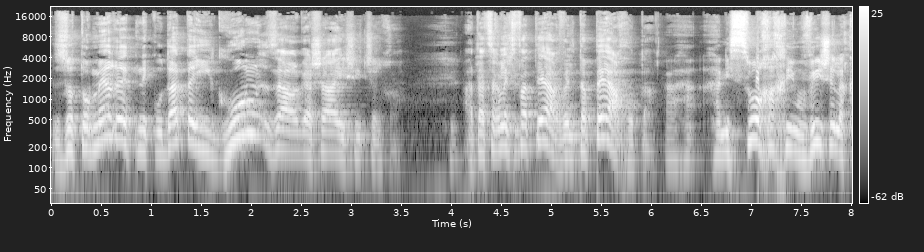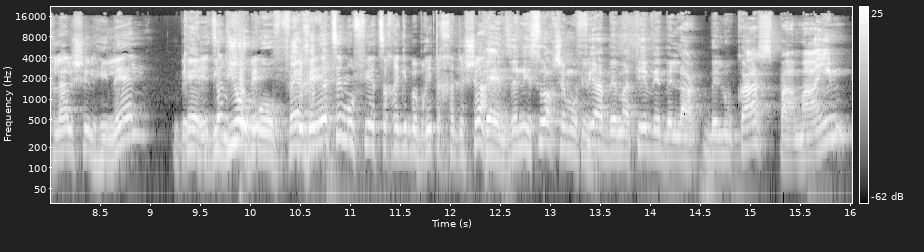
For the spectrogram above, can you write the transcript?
זאת אומרת, נקודת העיגון זה ההרגשה האישית שלך. אתה צריך לפתח ולטפח אותה. הניסוח החיובי של הכלל של הלל, בעצם בדיוק, שב- הוא הופך שבעצם מופיע צריך להגיד בברית החדשה. כן, זה ניסוח שמופיע במתי ובלוקאס פעמיים,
